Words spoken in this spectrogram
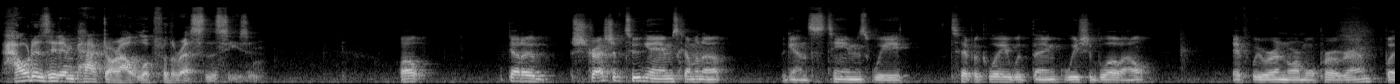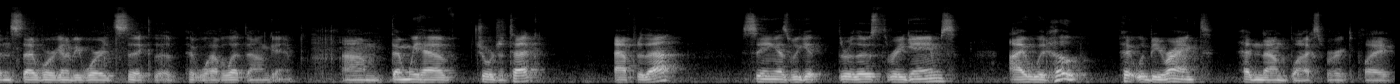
how does it impact our outlook for the rest of the season? Well, got a stretch of two games coming up against teams we typically would think we should blow out if we were a normal program, but instead we're going to be worried sick that Pitt will have a letdown game. Um, then we have Georgia Tech after that. Seeing as we get through those three games, I would hope Pitt would be ranked heading down to Blacksburg to play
